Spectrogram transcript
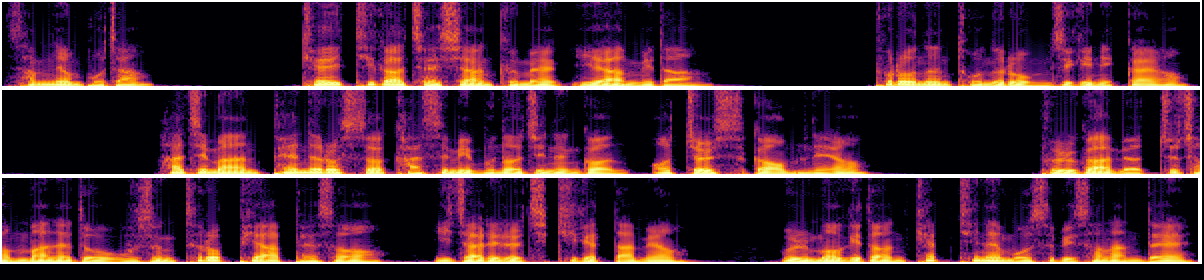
3년 보장? KT가 제시한 금액 이해합니다. 프로는 돈으로 움직이니까요. 하지만 팬으로서 가슴이 무너지는 건 어쩔 수가 없네요. 불과 몇 주 전만 해도 우승 트로피 앞에서 이 자리를 지키겠다며 울먹이던 캡틴의 모습이 선한데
